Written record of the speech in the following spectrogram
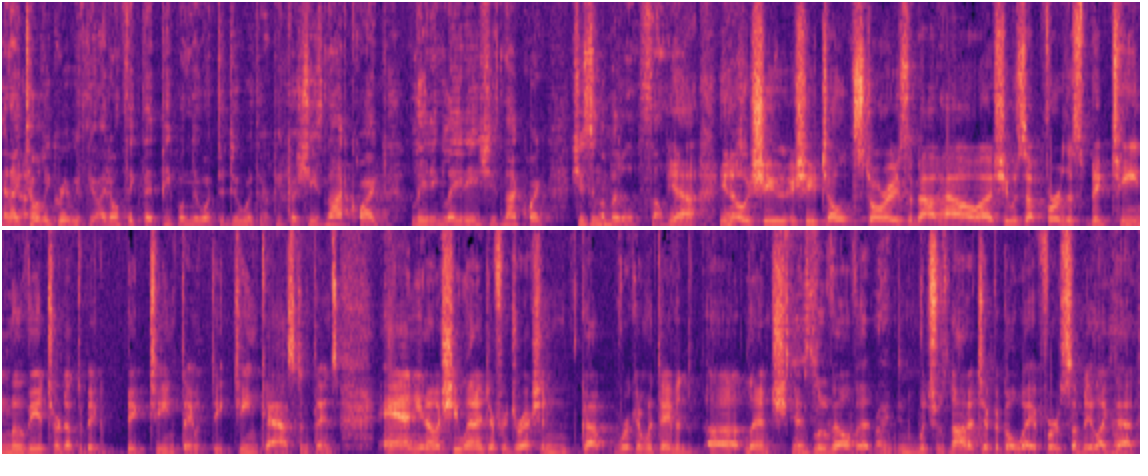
And I totally agree with you. I don't think that people knew what to do with her because she's not quite leading lady. She's not quite. She's in the middle somewhere. Yeah, you know, she she told stories about how uh, she was up for this big teen movie. It turned out to be a big big teen thing with the teen cast and things. And you know, she went a different direction, got working with David uh, Lynch Yes. in Blue Velvet, Right. which was not a typical way for somebody like that,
